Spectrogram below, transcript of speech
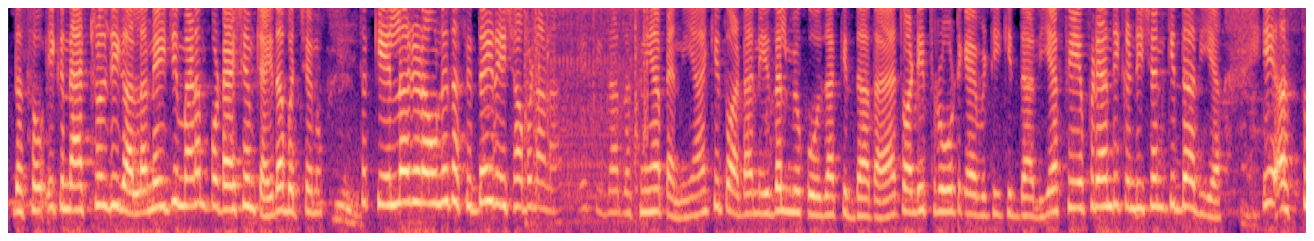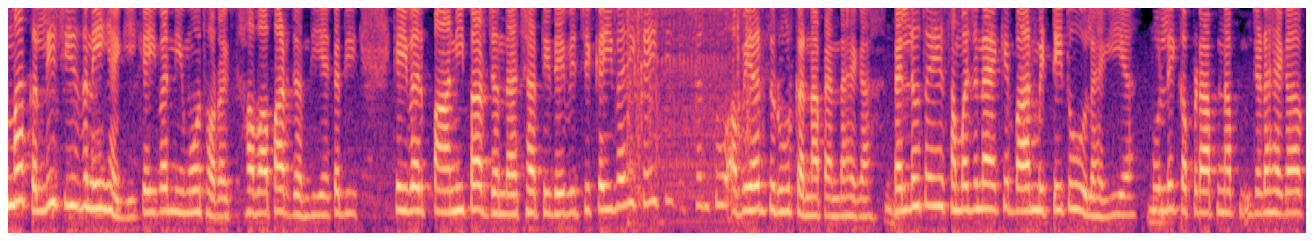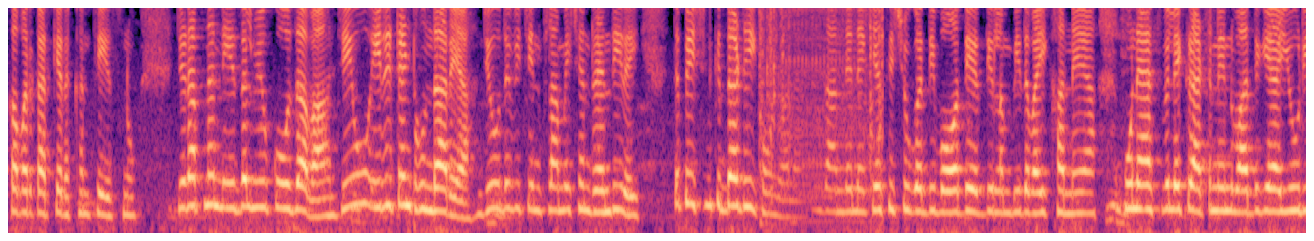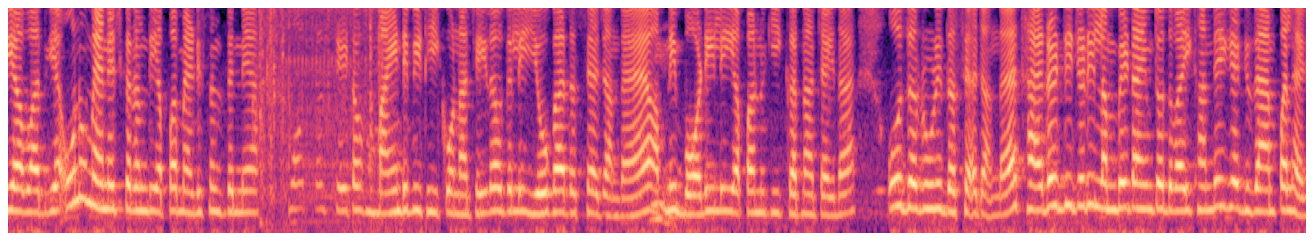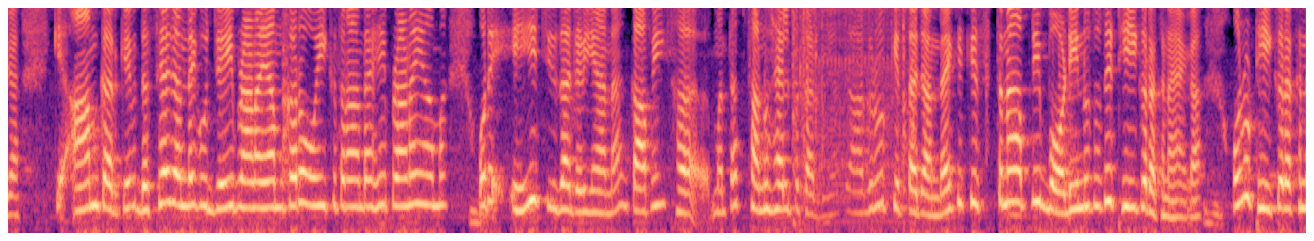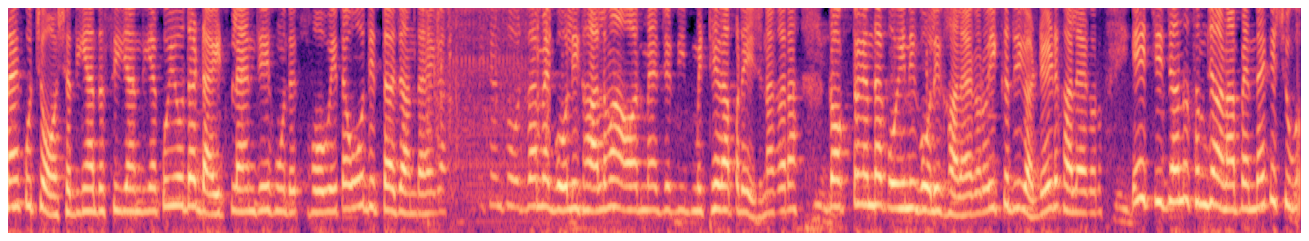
ਦੱਸੋ ਇੱਕ ਨੈਚੁਰਲ ਜੀ ਗੱਲ ਆ। ਨਹੀਂ ਜੀ ਮੈਡਮ ਪੋਟਾਸ਼ੀਅਮ ਚਾਹੀਦਾ ਬੱਚੇ ਨੂੰ। ਤਾਂ ਕੇਲਾ ਜਿਹੜਾ ਉਹਨੇ ਤਾਂ ਸਿੱਧਾ ਹੀ ਰੇਸ਼ਾ ਬਣਾਉਣਾ। ਇਹ ਚੀਜ਼ਾਂ ਦੱਸਣੀਆਂ ਪੈਂਦੀਆਂ ਕਿ ਤੁਹਾਡਾ ਨੇਜ਼ਲ ਮਿਊਕੋਜ਼ਾ ਕਿੱਦਾਂ ਦਾ ਹੈ? ਤੁਹਾਡੀ ਥਰੋਟ ਕੈਵਿਟੀ ਕਿੱਦਾਂ ਦੀ ਹੈ? ਫੇਫੜਿਆਂ ਦੀ ਕੰਡੀਸ਼ਨ ਕਿੱਦਾਂ ਦੀ ਹੈ ਇਹ ਅਸਥਮਾ ਕੱਲੀ ਚੀਜ਼ ਨਹੀਂ ਹੈਗੀ। ਕਈ ਵਾਰ ਨਿਮੋਥੋਰੈਕਸ ਹਵਾ ਭਰ ਜਾਂਦੀ ਹੈ ਕਦੀ ਕਈ ਵਾਰ ਪਾਣੀ ਭਰ ਜਾਂਦਾ ਛਾਤੀ ਦੇ ਵਿੱਚ। ਕਈ ਵਾਰੀ ਕਈ ਚੀਜ਼ਾਂ ਤੋਂ ਅਵੇਅਰ ਜ਼ਰੂਰ ਕਰਨਾ ਪੈਂਦਾ ਹੈਗਾ। ਪਹਿਲਾਂ ਤਾਂ ਇਹ ਸਮਝਣਾ ਹੈ ਕਿ ਬਾਹਰ ਮਿੱਟੀ ਧੂਲ ਹੈਗੀ ਆ। ਉਹਲੇ ਕਪੜਾ ਆਪਣਾ ਜਿਹੜਾ ਹੈਗਾ ਕਵਰ ਕਰਕੇ ਰੱਖਣ ਫੇਸ ਨੂੰ। ਜਿਹੜਾ ਆਪਣਾ ਨੇਜ਼ਲ ਮਿਊਕੋਜ਼ਾ ਵਾ ਜੇ ਉਹ ਇਰੀਟੈਂਟ ਹੁੰਦਾ ਰਿਹਾ ਜੇ ਉਹਦੇ ਵਿੱਚ ਇਨਫਲੇਮੇਸ਼ਨ ਰਹਿੰਦੀ ਰਹੀ ਤੇ ਪੇਸ਼ੈਂਟ ਕਿੱਦਾਂ ਠੀਕ ਹੋਣ ਵਾਲਾ ਹੈ? ਜਾਣਦੇ ਨੇ ਕਿ ਅਸੀਂ ਸ਼ੂਗਰ ਦੀ ਬਹੁਤ ਦੇਰ ਦੀ ਲੰਬੀ ਦਵਾਈ ਖਾਂਦੇ ਆ ਹੁਣ ਇਸ ਵੇਲੇ ਕ੍ਰੈਟਿਨਿਨ ਵੱਧ ਗਿਆ ਯੂਰੀਆ ਵੱਧ ਗਿਆ ਉਹਨੂੰ ਮੈਨੇਜ ਕਰਨ ਦੀ ਆਪਾਂ ਮੈਡੀਸਿਨਸ ਦਿੰਨੇ ਆ ਬਹੁਤ ਸਟੇਟ ਆਫ ਮਾਈਂਡ ਵੀ ਠੀਕ ਹੋਣਾ ਚਾਹੀਦਾ ਉਹਦੇ ਲਈ ਯੋਗਾ ਦੱਸਿਆ ਜਾਂਦਾ ਹੈ। ਆਪਣੀ ਬਾਡੀ ਲਈ ਆਪਾਂ ਨੂੰ ਕੀ ਕਰਨਾ ਚਾਹੀਦਾ ਹੈ ਉਹ ਜ਼ਰੂਰੀ ਦੱਸਿਆ ਜਾਂਦਾ ਹੈ। ਥਾਇਰਾਇਡ ਦੀ ਜਿਹੜੀ ਲੰਬੇ ਟਾਈਮ ਤੋਂ ਦਵਾਈ ਖਾਂਦੇ ਇੱਕ ਐਗਜ਼ਾਮਪਲ ਹੈਗਾ ਕਿ ਆਮ ਕਰਕੇ ਦੱਸਿਆ ਜਾਂਦਾ ਕਿ ਉਜਈ ਪ੍ਰਾਣਾਯਾਮ ਕਰੋ ਉਹ ਇੱਕ ਤਰ੍ਹਾਂ ਦਾ ਇਹ ਪ੍ਰਾਣਾਯਾਮ ਹੈ। ਔਰ ਇਹੀ ਚੀਜ਼ਾਂ ਜਿਹੜੀਆਂ ਨਾ ਕਾਫੀ ਮਤਲਬ ਸਾਨੂੰ ਹੈਲਪ ਕਰਦੀਆਂ। ਜਾਗਰੂਕ ਕੀਤਾ ਜਾਂਦਾ ਹੈ ਕਿ ਕਿਸ ਤਰ੍ਹਾਂ ਆਪਣੀ ਬਾਡੀ ਨੂੰ ਤੁਸੀਂ ਠੀਕ ਰੱਖਣਾ ਹੈਗਾ। ਉਹਨੂੰ ਠੀਕ ਰੱਖਣਾ ਹੈ ਕੁਝ ਔਸ਼ਧੀਆਂ ਦੱਸੀ ਜਾਂਦੀਆਂ ਕੋਈ ਉਹਦਾ ਡਾਈਟ ਪਲਾਨ ਜੇ ਹੁੰਦੇ- ਹੋਵੇ ਤਾਂ ਉਹ ਦਿੱਤਾ ਜਾਂਦਾ ਹੈਗਾ। ਪੇਸ਼ੈਂਟ ਸੋਚਦਾ ਮੈਂ ਗੋਲੀ ਖਾ ਲਵਾਂ ਔਰ ਮੈਂ ਜਿਹੜੀ ਮਿੱਠੇ ਦਾ ਪਰਹੇਜ਼ ਨਾ ਕਰਾਂ। ਡਾਕਟਰ ਕਹਿੰਦਾ ਕੋਈ ਨਹੀਂ ਗੋਲੀ ਖਾ ਲਿਆ ਕਰੋ ਇੱਕ ਦੀ ਡੇਢ ਖਾ ਲਿਆ ਕਰੋ। ਇਹ ਚੀਜ਼ਾਂ ਨੂੰ ਸਮਝਾਉਣਾ ਪੈਂਦਾ ਕਿ sugar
